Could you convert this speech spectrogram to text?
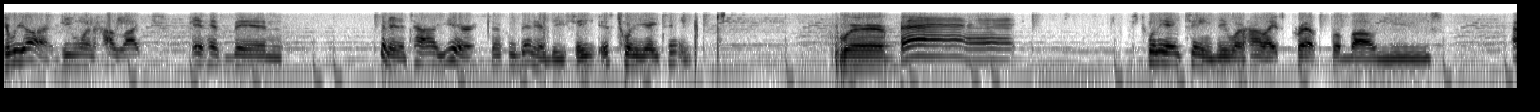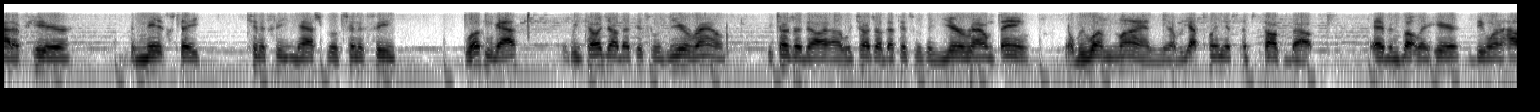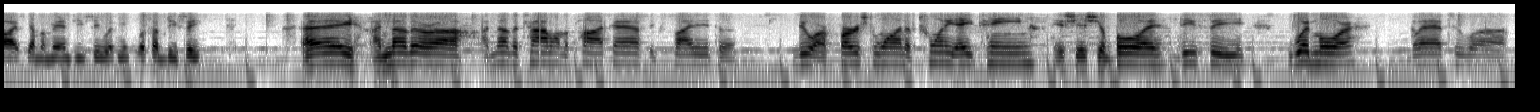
Here we are, D1 highlights. It has been it's been an entire year since we've been here, DC. It's 2018. We're back. It's 2018. D1 highlights prep football news out of here, the mid-state, Tennessee, Nashville, Tennessee. Welcome, guys. We told y'all that this was year-round. We told y'all uh, we told y'all that this was a year-round thing. And we wasn't lying. You know, we got plenty of stuff to talk about. Evan Butler here, D1 Highlights. Got my man DC with me. What's up, DC? Hey, another uh, another time on the podcast. Excited to do our first one of 2018. It's just your boy DC Woodmore. Glad to uh,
